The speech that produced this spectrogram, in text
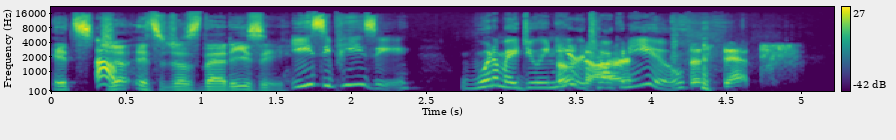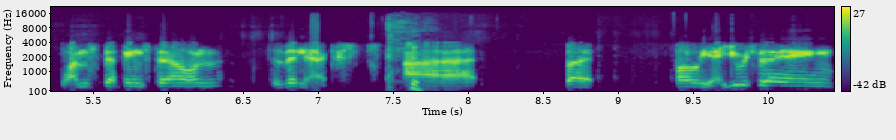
It's Oh. ju- it's just that easy. easy peasy. What am I doing here, those talking to you?" the steps, one stepping stone to the next. Uh, but oh yeah, you were saying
